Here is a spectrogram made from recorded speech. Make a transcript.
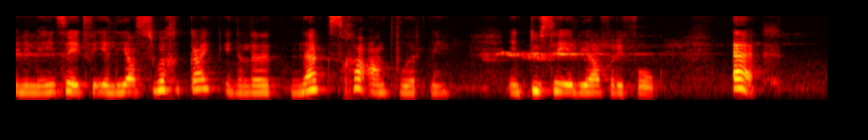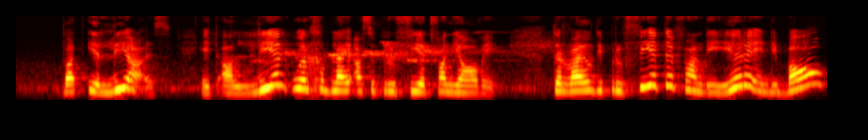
En die mense het vir Elia so gekyk en hulle het niks geantwoord nie. En toe sê Elia vir die volk, ek, wat Elia is, het alleen oorgeblij as een profeet van Yahweh, terwyl die profete van die Heere en die Baal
